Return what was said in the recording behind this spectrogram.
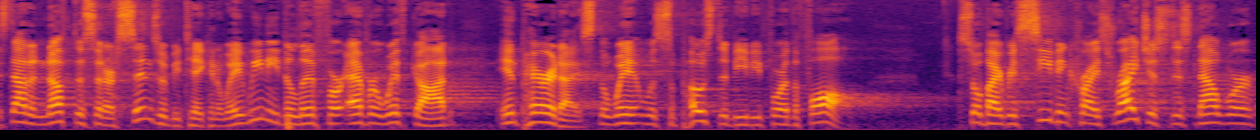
It's not enough to say our sins would be taken away. We need to live forever with God in paradise, the way it was supposed to be before the fall. So, by receiving Christ's righteousness, now we're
